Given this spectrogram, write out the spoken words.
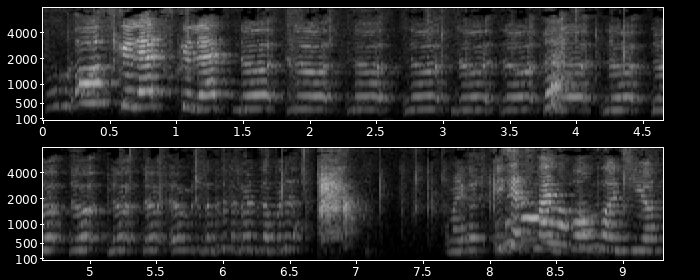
Oh, Skelett, Skelett. Nö, nö, nö, nö, nö, nö, nö, nö, nö, nö, nö, nö, nö, nö. Oh mein Gott. Ich setze meinen Spawnpoint hier.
